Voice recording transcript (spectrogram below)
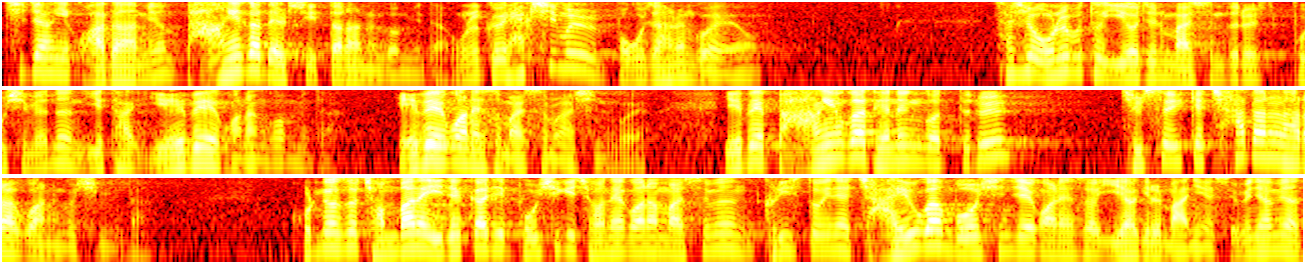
치장이 과다하면 방해가 될 수 있다라는 겁니다. 오늘 그 핵심을 보고자 하는 거예요. 사실 오늘부터 이어지는 말씀들을 보시면은 이게 다 예배에 관한 겁니다. 예배에 관해서 말씀을 하시는 거예요. 예배 방해가 되는 것들을 질서 있게 차단을 하라고 하는 것입니다. 고린도서 전반에 이제까지 보시기 전에 관한 말씀은 그리스도인의 자유가 무엇인지에 관해서 이야기를 많이 했어요. 왜냐하면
